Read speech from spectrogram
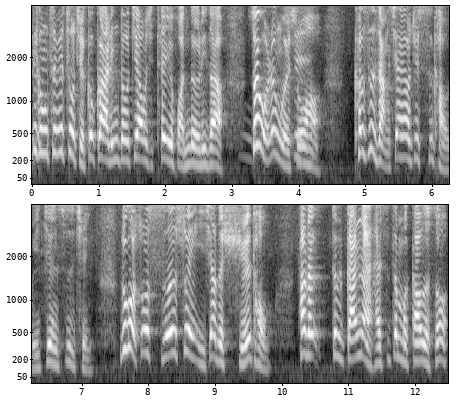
你讲这边做起来国家领导者是退还的，你知道？所以我认为说哈，柯市长现在要去思考一件事情：如果说十二岁以下的血统，他的这个感染还是这么高的时候，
